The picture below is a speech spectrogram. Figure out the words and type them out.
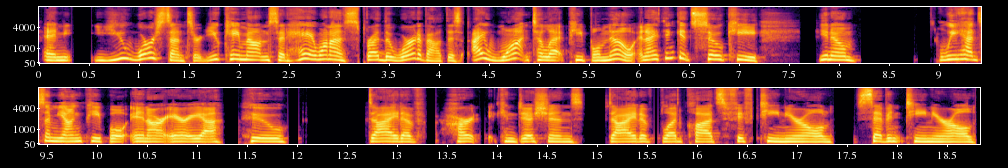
and you were censored you came out and said hey i want to spread the word about this i want to let people know and i think it's so key you know we had some young people in our area who died of heart conditions, died of blood clots, 15 year old, 17 year old.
